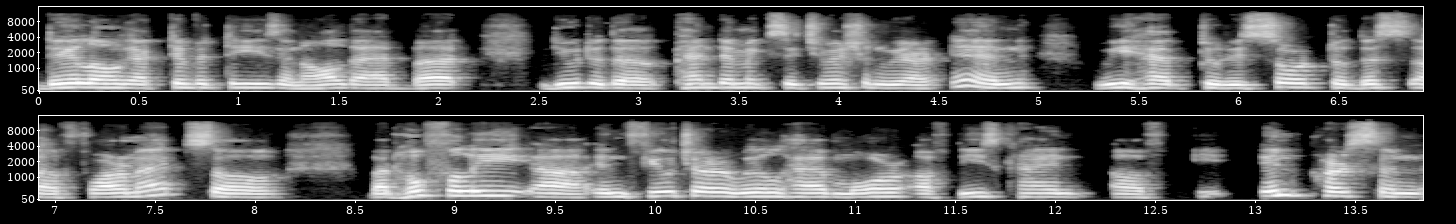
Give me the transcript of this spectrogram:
day-long activities and all that but due to the pandemic situation we are in we had to resort to this uh, format so but hopefully uh, in future we'll have more of these kind of in-person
